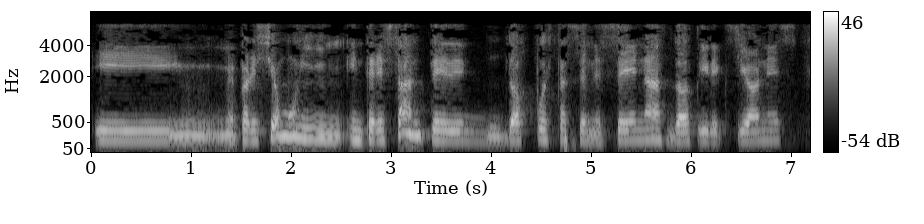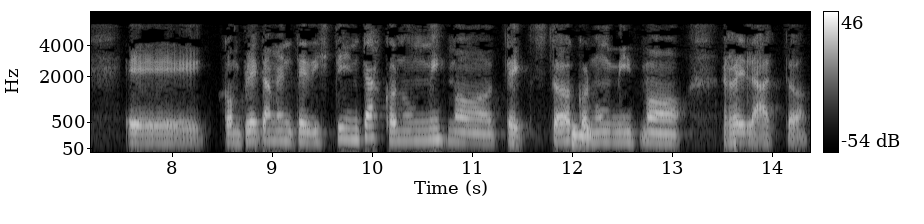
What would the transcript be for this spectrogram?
y me pareció muy interesante, dos puestas en escenas, dos direcciones eh, completamente distintas con un mismo texto, con un mismo relato.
